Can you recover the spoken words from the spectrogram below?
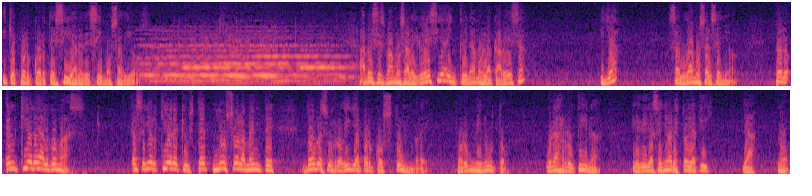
y que por cortesía le decimos adiós. A veces vamos a la iglesia, inclinamos la cabeza y ya saludamos al Señor. Pero Él quiere algo más. El Señor quiere que usted no solamente doble su rodilla por costumbre, por un minuto, una rutina, y diga, Señor, estoy aquí, ya. No,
